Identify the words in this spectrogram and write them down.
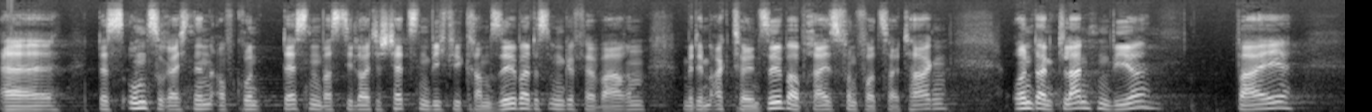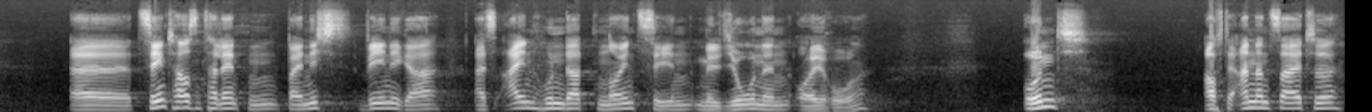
äh, das umzurechnen aufgrund dessen, was die Leute schätzen, wie viel Gramm Silber das ungefähr waren, mit dem aktuellen Silberpreis von vor zwei Tagen. Und dann landen wir bei äh, 10.000 Talenten bei nicht weniger als 119 Millionen Euro. Und auf der anderen Seite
